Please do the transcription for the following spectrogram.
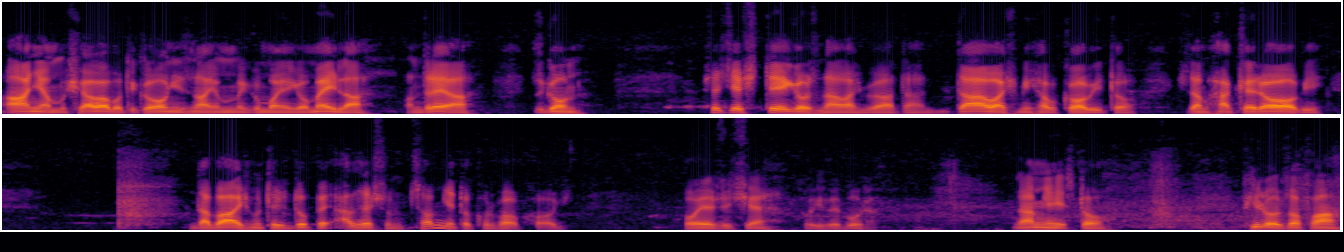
Ania musiała, bo tylko oni znają mojego, mojego maila, Andrea, zgon. Przecież ty go znałaś, Beata. Dałaś Michałkowi to, czy tam hakerowi. Pff, dawałaś mu też dupy, a zresztą, co mnie to kurwa obchodzi? Twoje życie, twój wybór. Dla mnie jest to filozofa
